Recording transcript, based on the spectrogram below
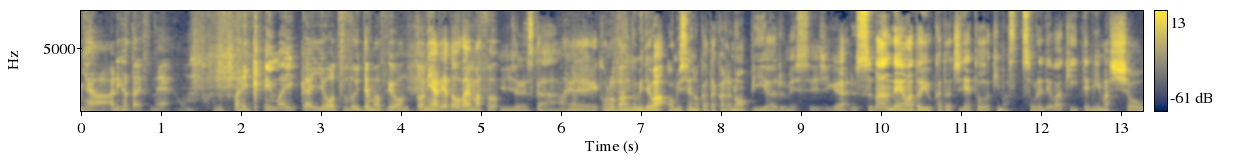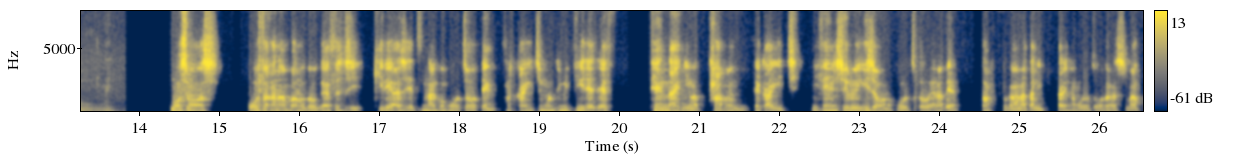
いやーありがたいですね。ほんまに毎回毎回よう続いてますよ。本当にありがとうございます。いいじゃないですか、はい。えーこの番組ではお店の方からの PR メッセージが留守番電話という形で届きます。それでは聞いてみましょう、もしもし、大阪難波の道具屋筋、切れ味でつなぐ包丁店、坂一文字光秀です。店内には多分世界一、2000種類以上の包丁を選べ、スタッフがあなたにぴったりの包丁を探します。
